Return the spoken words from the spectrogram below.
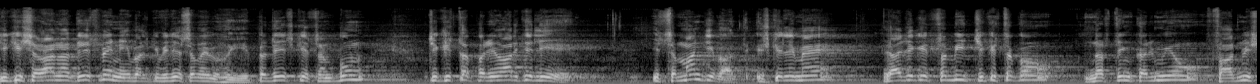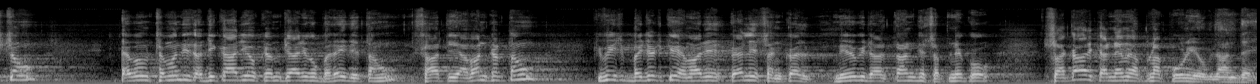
जिसकी सराहना देश में नहीं बल्कि विदेशों में भी हुई है। प्रदेश के संपूर्ण चिकित्सा परिवार के लिए इस सम्मान की बात। इसके लिए मैं राज्य के सभी चिकित्सकों, नर्सिंग कर्मियों, फार्मिस्टों एवं संबंधित अधिकारियों, कर्मचारियों को बधाई देता हूँ। साथ ही आह्वान करता हूँ कि वे इस बजट के हमारे पहले संकल्प, निरोगी राजस्थान के सपने को साकार करने में अपना पूर्ण योगदान दें।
